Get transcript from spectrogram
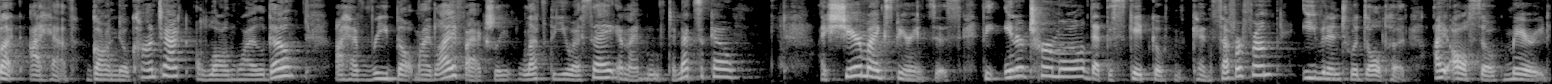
But I have gone no contact a long while ago. I have rebuilt my life. I actually left the USA and I moved to Mexico. I share my experiences, the inner turmoil that the scapegoat can suffer from, even into adulthood. I also married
